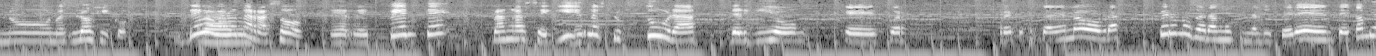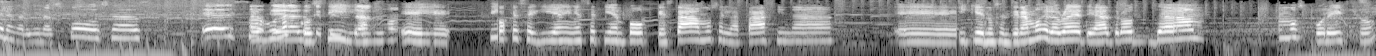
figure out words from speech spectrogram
no, no es lógico. Debe haber una razón. De repente van a seguir la estructura del guion que fue representada en la obra, pero nos darán un final diferente, cambiarán algunas cosas. Eso algunas cosillas, que eh, que seguían en ese tiempo, que estábamos en la página eh, y que nos enteramos de la obra de teatro, damos por hecho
